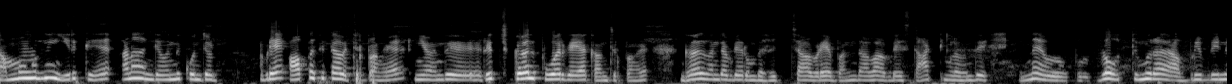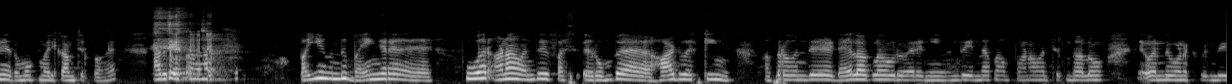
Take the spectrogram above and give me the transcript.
நம்ம ஊர்லேயும் இருக்குது ஆனால் இங்கே வந்து கொஞ்சம் அப்படியே ஆப்போசிட்டாக வச்சுருப்பாங்க. நீ வந்து ரிச் கேர்ள் புவர் கையாக காமிச்சிருப்பாங்க. கேர்ள் வந்து அப்படியே ரொம்ப ரிச்சாக அப்படியே பந்தாவா அப்படியே ஸ்டார்டிங்கில் வந்து என்ன இவ்வளோ திமுற அப்படி இப்படின்னு ரெமோக் மாதிரி காமிச்சிருப்பாங்க. அதுக்கப்புறம் பையன் வந்து பயங்கர புவர் ஆனால் வந்து ஃபஸ்ட் ரொம்ப ஹார்ட் ஒர்க்கிங் அப்புறம் வந்து டைலாக்லாம் விடுவார். நீ வந்து என்னதான் பணம் வச்சுருந்தாலும் வந்து உனக்கு வந்து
